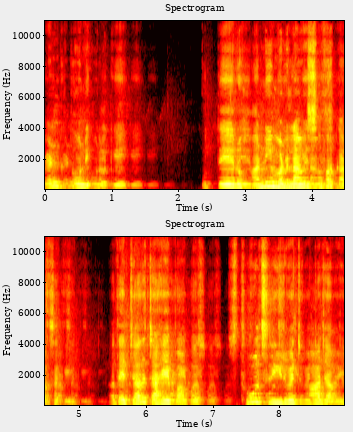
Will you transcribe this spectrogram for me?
ਪਿੰਡ ਤੋਂ ਨਿਕਲ ਕੇ ਉੱਤੇ ਰੂਹਾਨੀ ਮੰਡਲਾਂ ਵਿੱਚ ਸਫ਼ਰ ਕਰ ਸਕੇ। ਅਤੇ ਜਦ ਚਾਹੇ ਵਾਪਸ ਸਥੂਲ ਸਰੀਰ ਵਿੱਚ ਆ ਜਾਵੇ,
